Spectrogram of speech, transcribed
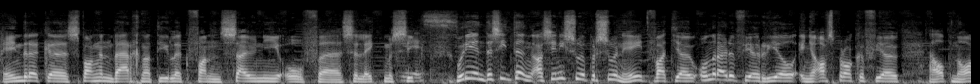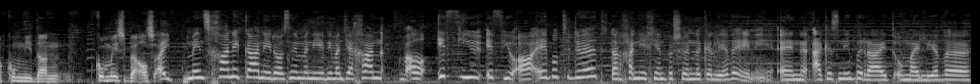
Hendrik uh, Spangenberg natuurlik van Sony of uh, Select Musiek. Yes. Hoorie en dis die ding, as jy nie so 'n persoon het wat jou onderhoude vir jou reël en jou afsprake vir jou help nakom nie, dan kom mense by als uit. nie. Mens gaan nie kan nie, daar's nie manier nie want jy gaan wel if you if you are able to do it, dan gaan jy geen persoonlike lewe hê nie. En ek is nie bereid om my lewe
